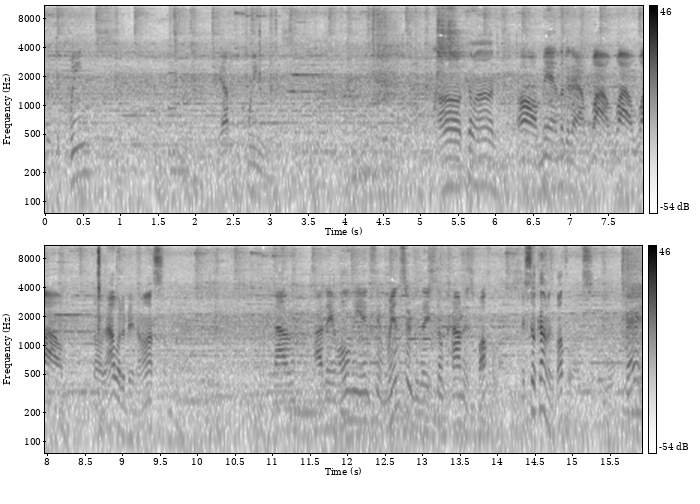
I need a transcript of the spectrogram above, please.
With the queen? Yep, the queens. Oh, come on. Oh, man, look at that. Wow, wow, wow. Oh, that would have been awesome. Now, are they only instant wins or do they still count as buffaloes? They still count as buffaloes. Okay.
